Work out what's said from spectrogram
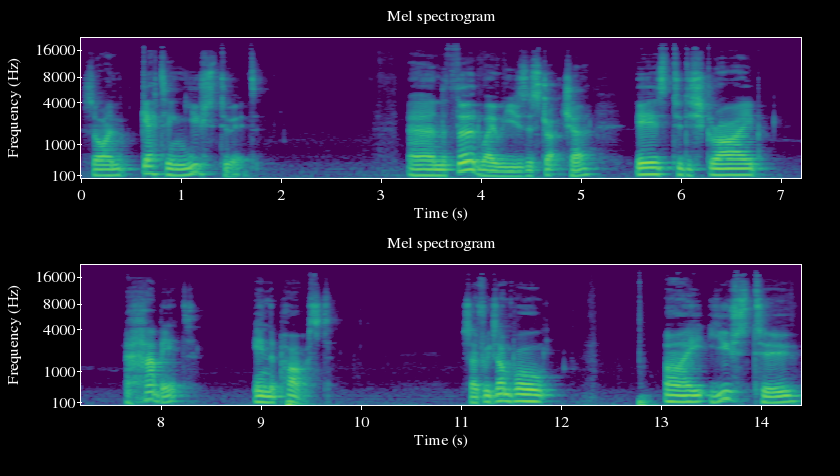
So I'm getting used to it. And the third way we use the structure is to describe a habit in the past. So, for example, I used to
